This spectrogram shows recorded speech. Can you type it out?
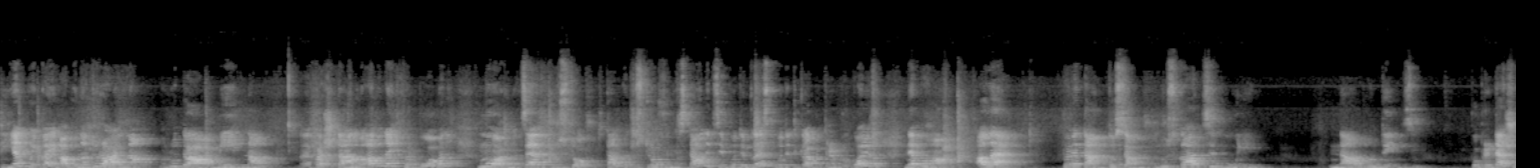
клієнтку, яка є або натуральна, руда, мідна, каштанова, або навіть фарбована, можна це використовувати. Там катастрофи не станеться і буде блиск, буде така підтримка кольору, непогано. Але пам'ятаємо то саме, луска цибулі на блондинці. Попри те, що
